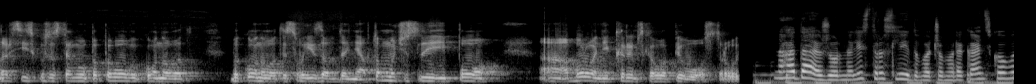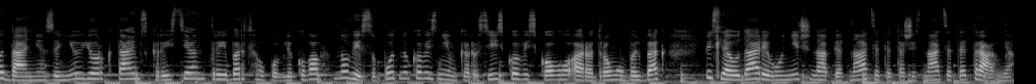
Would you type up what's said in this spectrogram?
російську систему ППО виконувати, виконувати свої завдання, в тому числі і по е, обороні Кримського півострову. Нагадаю, журналіст-розслідувач американського видання The New York Times Крістіан Тріберт опублікував нові супутникові знімки російського військового аеродрому Бельбек після ударів у ніч на 15 та 16 травня.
